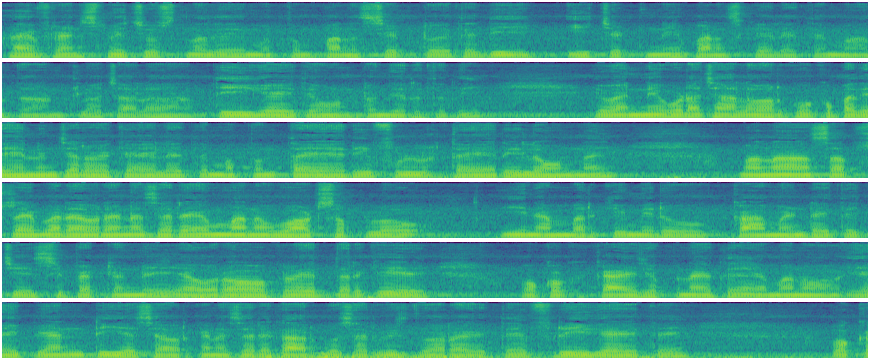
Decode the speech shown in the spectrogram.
హాయ్ ఫ్రెండ్స్ మీరు చూస్తున్నది మొత్తం పనస చెట్టు అయితే దీ ఈ చెట్టుని పనసకాయలు అయితే మా దాంట్లో చాలా తీగ అయితే ఉండటం జరుగుతుంది. ఇవన్నీ కూడా చాలా వరకు ఒక పదిహేను నుంచి ఇరవై కాయలు అయితే మొత్తం తయారీ ఫుల్ తయారీలో ఉన్నాయి. మన సబ్స్క్రైబర్ ఎవరైనా సరే మన వాట్సాప్లో ఈ నెంబర్కి మీరు కామెంట్ అయితే చేసి పెట్టండి. ఎవరో ఒక ఇద్దరికి ఒక్కొక్క కాయ చెప్పిన అయితే మనం ఏపీఎన్ టీఎస్ ఎవరికైనా సరే కార్గో సర్వీస్ ద్వారా అయితే ఫ్రీగా అయితే ఒక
